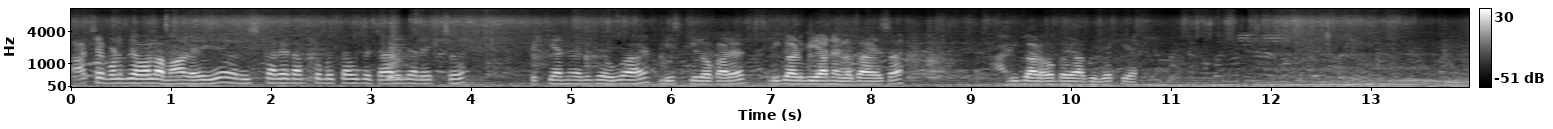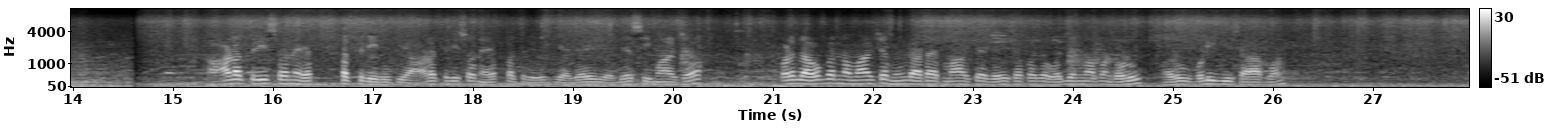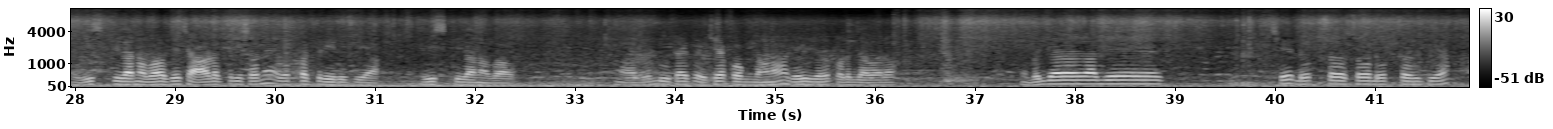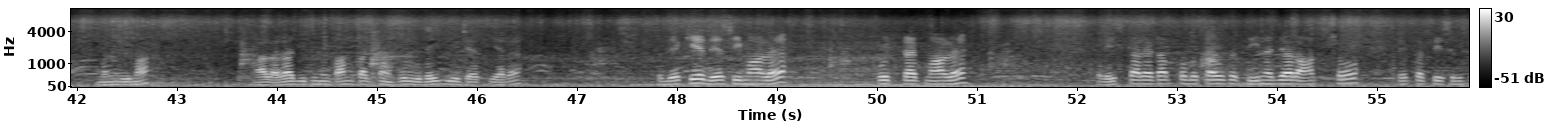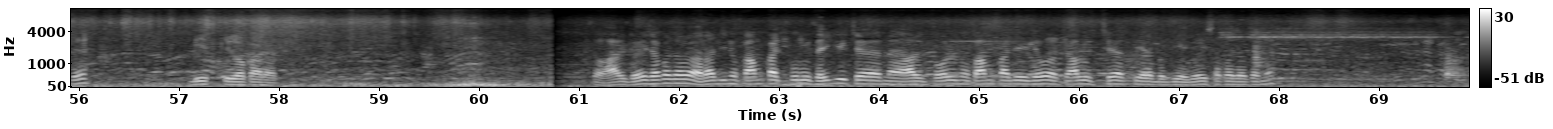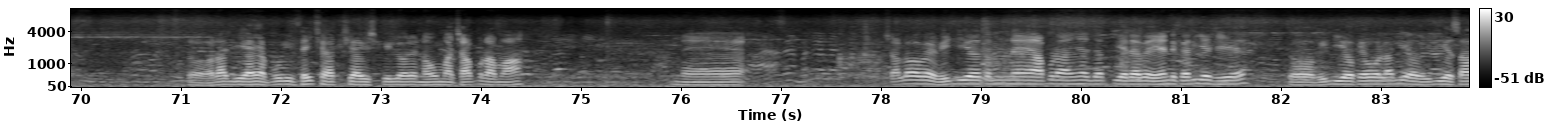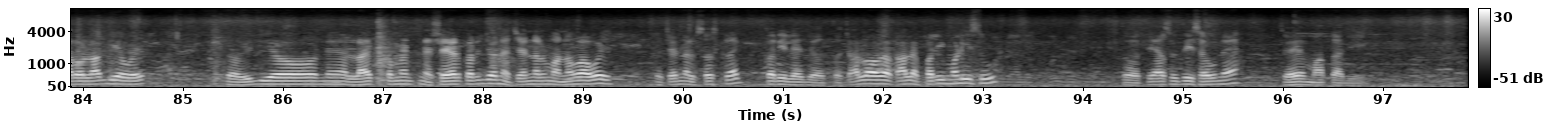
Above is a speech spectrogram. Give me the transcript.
अच्छे पर्दे वाला माल है ये और इसका रेट आपको बताऊँ तो चार हजार एक सौ इक्यानवे रुपये हुआ है बीस किलो का रेट बिगाड़ भी आने लगा है ऐसा बिगाड़ हो गया अभी देखिए આડત્રીસો ને એકત્રીસ રૂપિયા આડત્રીસો ને એકત્રીસ રૂપિયા જોઈ લો દેશી માલ છે પડદા વગરનો માલ છે મૂંડા ટાઈપ માલ છે જોઈ શકો છો વજનમાં પણ થોડું હળવું પડી ગયું છે આ પણ वीस किलो भाव जो है आड़तरी सौ एकत्री रुपया, वीस किलो भाव. लड्डू टाइप है कोक दाणो जी जाए पड़दा वाला बजार आज छे दौ सौ सौ दौ सौ रुपया मंडी में हाल हराजी कामकाज तो पूरु थी गयु अत्यार तो देखिए देसी माल है कुछ टाइप माल है और इसका रेट आपको बताऊँ तो तीन हज़ार आठ सौ एकत्रीस रुपये વીસ કિલો કારટ તો હાલ જોઈ શકો છો હવે હરાજીનું કામકાજ પૂરું થઈ ગયું છે અને હાલ ટોલનું કામકાજ એ જો ચાલુ જ છે અત્યારે બધી જોઈ શકો છો તમે. તો હરાજી અહીંયા પૂરી થઈ છે અઠ્યાવીસ કિલો અને નવમાં છાપરામાં. ને ચાલો હવે વીડિયો તમને આપણે અહીંયા જ અત્યારે હવે એન્ડ કરીએ છીએ. તો વીડિયો કેવો લાગ્યો? વીડિયો સારો લાગ્યો હોય તો વિડીયોને લાઈક કમેન્ટ ને શેર કરજો ને ચેનલમાં નવા હોય તો ચેનલ સબસ્ક્રાઈબ કરી લેજો. તો ચાલો હવે કાલે ફરી મળીશું. તો ત્યાં સુધી સૌને જય માતાજી.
